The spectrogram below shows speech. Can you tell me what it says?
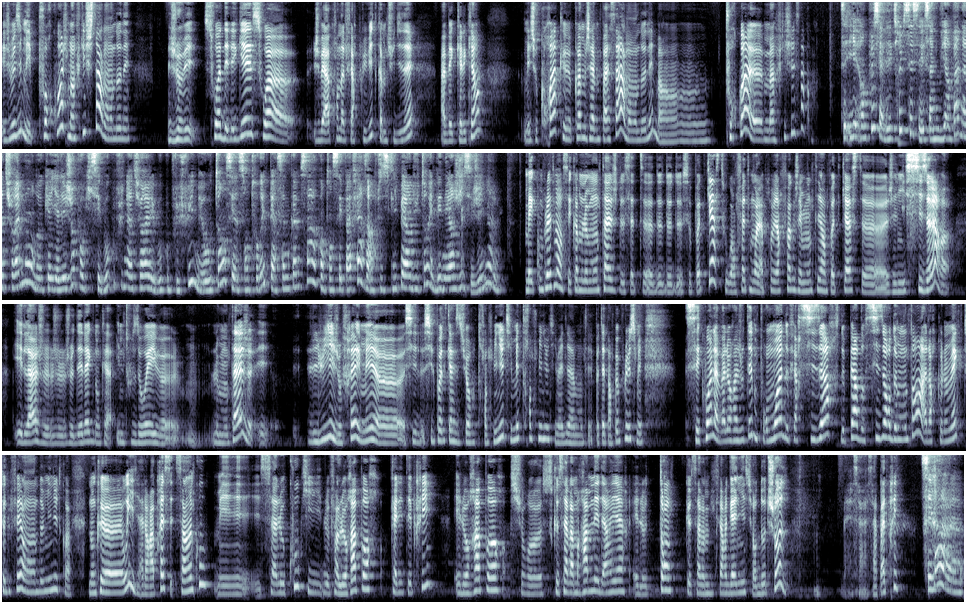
et je me dis mais pourquoi je m'inflige ça à un moment donné? Je vais soit déléguer, soit euh, je vais apprendre à le faire plus vite, comme tu disais, avec quelqu'un. Mais je crois que comme j'aime pas ça, à un moment donné, ben pourquoi euh, m'infliger ça quoi? En plus, il y a des trucs, c'est, ça ne vient pas naturellement. Donc, il y a des gens pour qui c'est beaucoup plus naturel et beaucoup plus fluide, mais autant c'est s'entourer de personnes comme ça. Quand on sait pas faire, en plus, l'hyper du temps et de l'énergie, c'est génial. Mais complètement, c'est comme le montage de, ce podcast, où en fait, moi, la première fois que j'ai monté un podcast, euh, j'ai mis 6 heures. Et là, je, délègue donc à Into the Wave euh, le montage. Et lui, Geoffrey, il met, euh, si, si, le podcast dure 30 minutes, il met 30 minutes, il m'a dit à monter. Peut-être un peu plus, mais c'est quoi la valeur ajoutée pour moi de faire 6 heures, de perdre 6 heures de mon temps alors que le mec te le fait en 2 minutes quoi. Donc euh, oui, alors après ça a un coût, mais ça le coût qui, enfin le rapport qualité-prix et le rapport sur euh, ce que ça va me ramener derrière et le temps que ça va me faire gagner sur d'autres choses, ben, ça n'a pas de prix. C'est là, euh,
